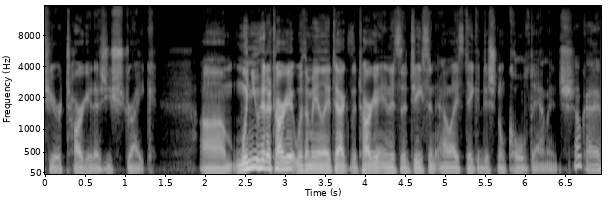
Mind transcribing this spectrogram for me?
to your target as you strike. Um, when you hit a target with a melee attack, the target and its adjacent allies take additional cold damage. Okay.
